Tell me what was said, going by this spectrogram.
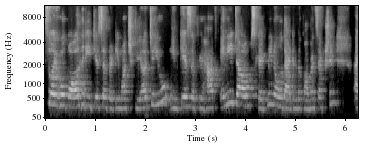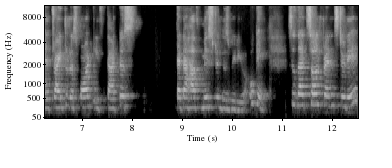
So I hope all the details are pretty much clear to you. In case if you have any doubts, let me know that in the comment section. I'll try to respond if that is that I have missed in this video. Okay. So that's all friends today.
